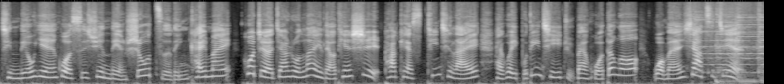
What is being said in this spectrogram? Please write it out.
请留言或私讯脸书子琳开麦，或者加入赖聊天室 Podcast，听起来还会不定期举办活动哦。我们下次见。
